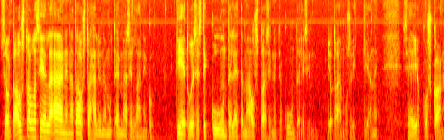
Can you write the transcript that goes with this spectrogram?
se on taustalla siellä äänenä, taustahälynä, mutta en mä sillä niin kuin tietoisesti kuuntele, että mä ostaisin nyt ja kuuntelisin jotain musiikkia, niin se ei ole koskaan,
